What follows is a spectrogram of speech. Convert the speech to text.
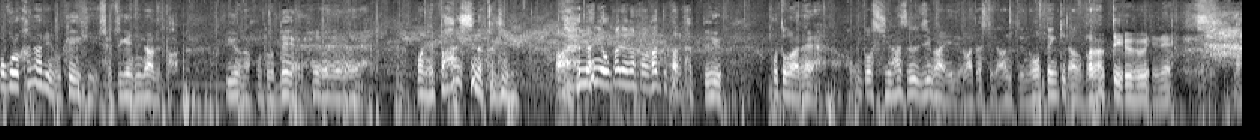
これかなりの経費節減になるというようなことで、えー、まあ、ネット配信の時にあんなにお金がかかってたんだっていうことはね本当知らずじまいで私なんて能天気なのかなっていうふうにね、まあ、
